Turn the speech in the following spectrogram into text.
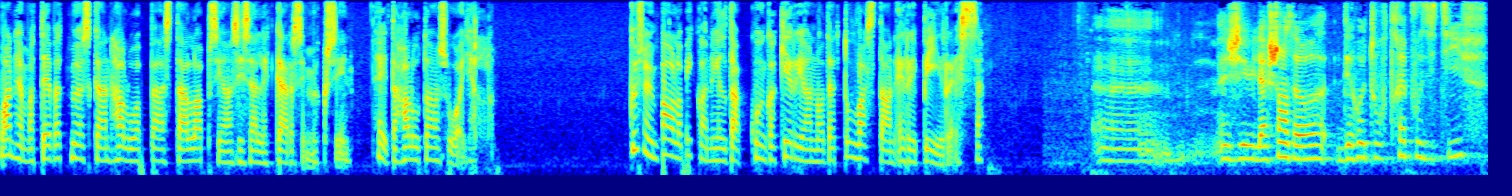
Vanhemmat eivät myöskään halua päästää lapsiaan sisälle kärsimyksiin. Heitä halutaan suojella. Kysyin Paula Pikanilta, kuinka kirja on otettu vastaan eri piireissä. Euh, j'ai eu la chance d'avoir des retours très positifs,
